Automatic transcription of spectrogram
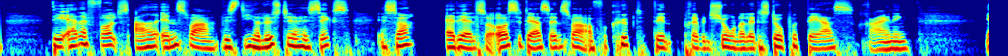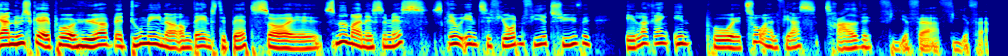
det er da folks eget ansvar, hvis de har lyst til at have sex, ja, så er det altså også deres ansvar at få købt den prævention og lade det stå på deres regning. Jeg er nysgerrig på at høre, hvad du mener om dagens debat, så øh, smid mig en sms, skriv ind til 1424, eller ring ind på øh, 72 30 44 44.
